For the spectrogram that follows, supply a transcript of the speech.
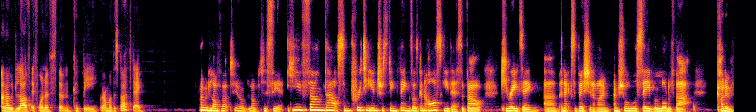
And I would love if one of them could be grandmother's birthday. I would love that too. I would love to see it. You found out some pretty interesting things. I was going to ask you this about curating um, an exhibition, and I'm, I'm sure we'll save a lot of that kind of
